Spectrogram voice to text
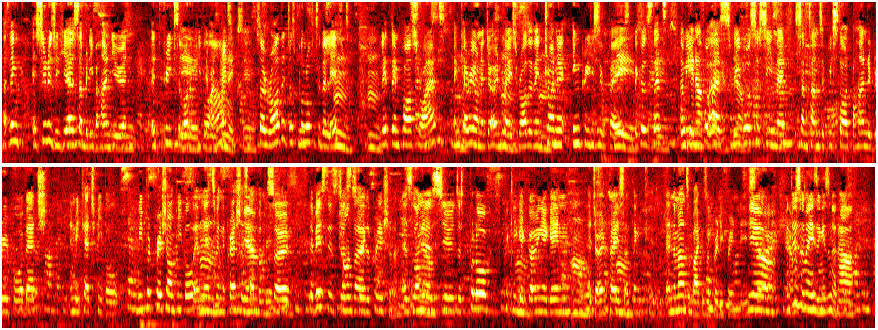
I think as soon as you hear somebody behind you and it freaks a yeah, lot of people out. Panics, yeah. So rather just pull off to the left, mm, mm. let them pass right, and carry on at your own mm, pace, rather than mm. trying to increase your pace. Yes, because that's, yes. I mean, for us, we've also seen that sometimes if we start behind a group or a batch and we catch people, we put pressure on people, and that's when the crashes happen. So the best is just Transfer like the pressure. As long as you just pull off, quickly get going again at your own pace, I think. And the mountain bikers are pretty friendly. Yeah. So it is amazing, isn't it? How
